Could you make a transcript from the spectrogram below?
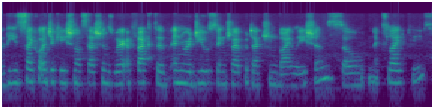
uh, these psychoeducational sessions were effective in reducing child protection violations. So next slide, please.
